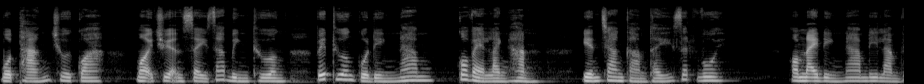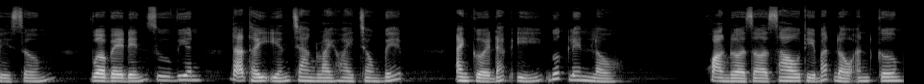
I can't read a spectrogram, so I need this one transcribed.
Một tháng trôi qua, mọi chuyện xảy ra bình thường, vết thương của Đình Nam có vẻ lành hẳn. Yến Trang cảm thấy rất vui. Hôm nay Đình Nam đi làm về sớm, vừa về đến sư viên đã thấy Yến Trang loay hoay trong bếp. Anh cười đắc ý bước lên lầu. Khoảng nửa giờ sau thì bắt đầu ăn cơm,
